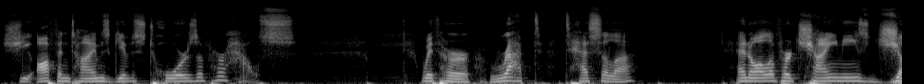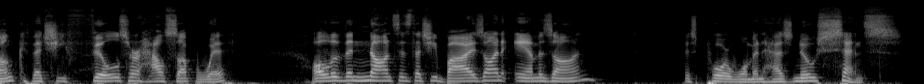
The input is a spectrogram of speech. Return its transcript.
She oftentimes gives tours of her house with her wrapped Tesla and all of her Chinese junk that she fills her house up with, all of the nonsense that she buys on Amazon. This poor woman has no sense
